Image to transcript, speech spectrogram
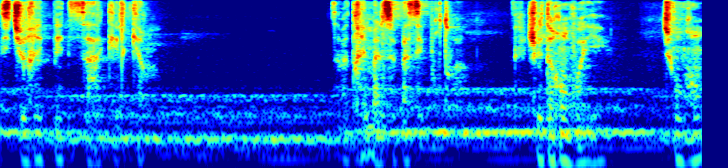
Si tu répètes ça à quelqu'un, ça va très mal se passer pour toi. Je vais te renvoyer. Tu comprends?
